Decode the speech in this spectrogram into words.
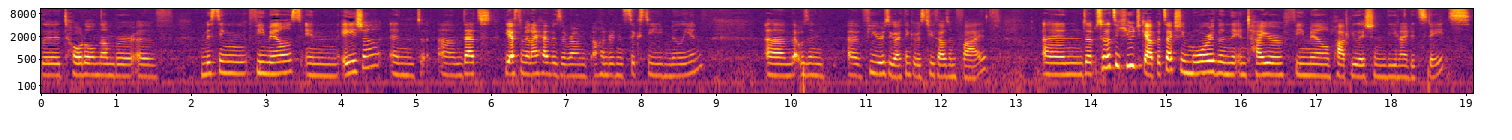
the total number of missing females in Asia, and um, that's the estimate I have is around 160 million. Um, that was in a few years ago. I think it was 2005. And uh, so that's a huge gap. It's actually more than the entire female population in the United States.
